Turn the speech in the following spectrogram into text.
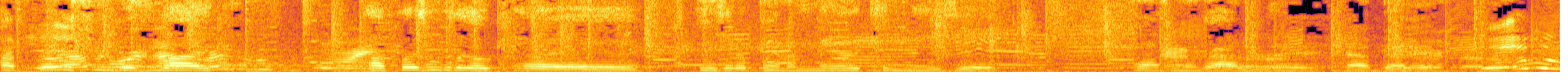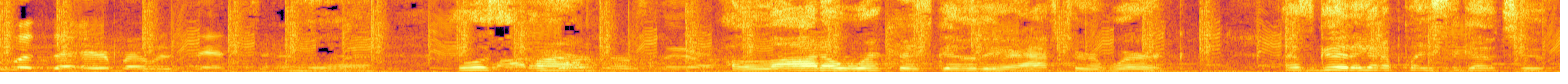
At first, Yeah, we was like, At first was boring. at first we was like, okay. We started playing American music. That's when it got lit, got better. Yeah, it was lit that everybody was dancing. Yeah, it was fun. A lot of workers go there after work. That's good. They got a place to go to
